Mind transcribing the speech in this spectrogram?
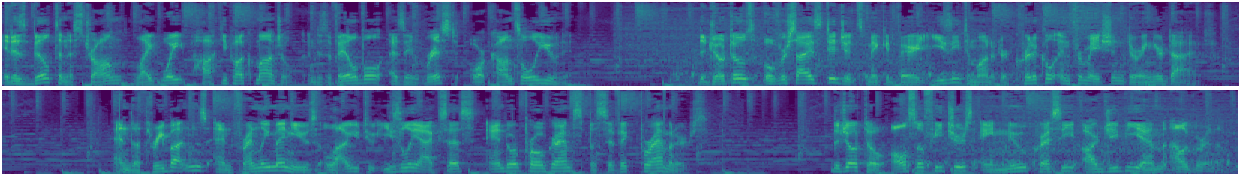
It is built in a strong, lightweight hockey puck module and is available as a wrist or console unit. The Giotto's oversized digits make it very easy to monitor critical information during your dive. And the three buttons and friendly menus allow you to easily access and or program specific parameters. The Johto also features a new Cressi RGBM algorithm.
